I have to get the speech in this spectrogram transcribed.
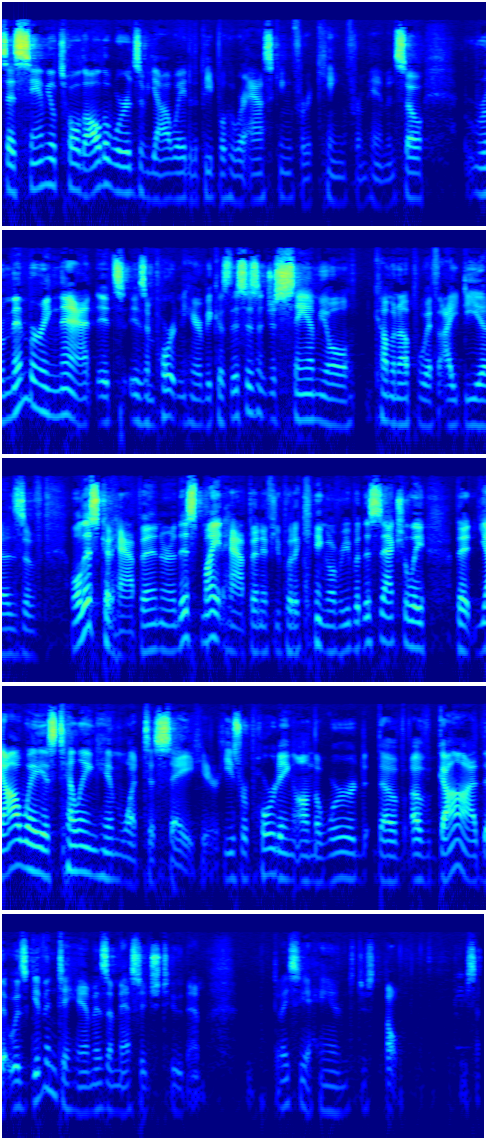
says Samuel told all the words of Yahweh to the people who were asking for a king from him. And so remembering that it's, is important here because this isn't just Samuel coming up with ideas of, well, this could happen or this might happen if you put a king over you, but this is actually that Yahweh is telling him what to say here. He's reporting on the word of, of God that was given to him as a message to them. Did I see a hand? Just, oh, I Lisa.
